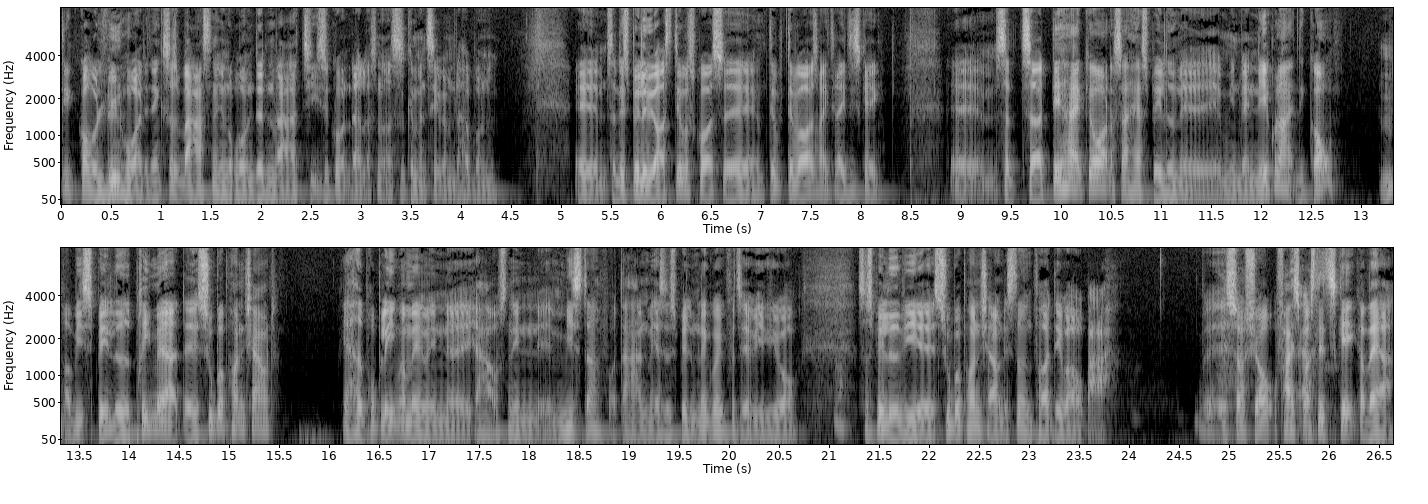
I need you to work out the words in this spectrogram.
det går lynhurtigt, ikke? Så bare sådan en runde, den varer 10 sekunder eller sådan noget, og så skal man se, hvem der har vundet. Øh, så det spillede vi også. Det var, sgu også, øh, det, det var også rigtig, rigtig skægt. Øh, så, så det har jeg gjort, og så har jeg spillet med min ven Nikolaj i går, mm. og vi spillede primært øh, Super Punch-Out. Jeg havde problemer med min, øh, jeg har jo sådan en øh, mister, hvor der har en masse spil, men den kunne jeg ikke få til at virke i år. Ja. Så spillede vi øh, Super Punch-Out i stedet for, og det var jo bare så sjov. Faktisk ja. også lidt skægt at være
